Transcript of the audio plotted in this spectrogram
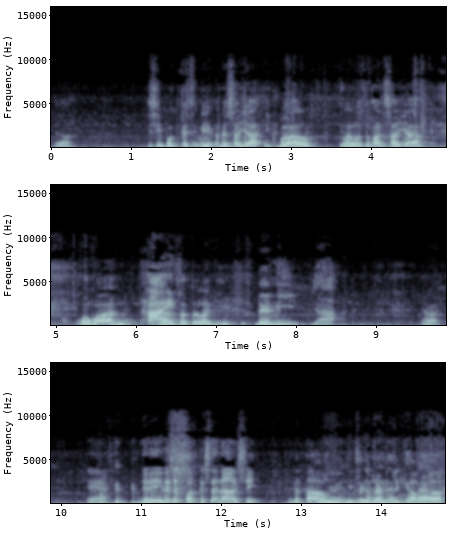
Ya. Isi podcast ini ada saya Iqbal, lalu teman saya Wawan Hai. dan satu lagi Denny. Ya, Ya, Ya. Jadi ini tuh podcastnya naon sih? nggak tahu Ya, ini ceritanya kita- apa.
